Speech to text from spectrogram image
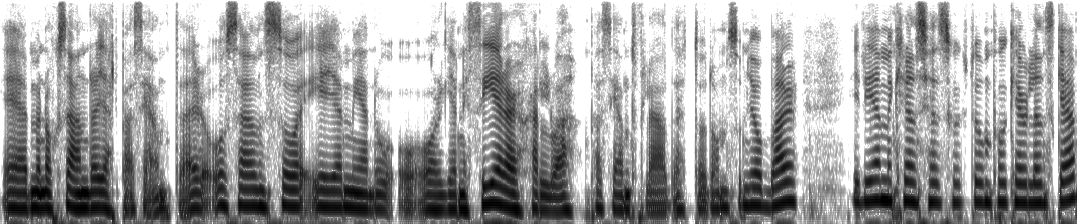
Eh, men också andra hjärtpatienter. Och sen så är jag med och organiserar själva patientflödet och de som jobbar i det med kranskärlssjukdom på Karolinska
